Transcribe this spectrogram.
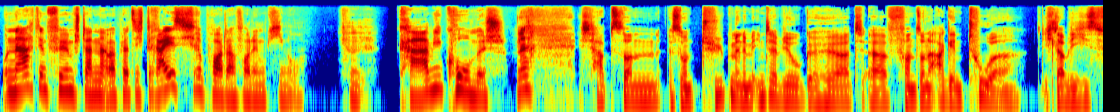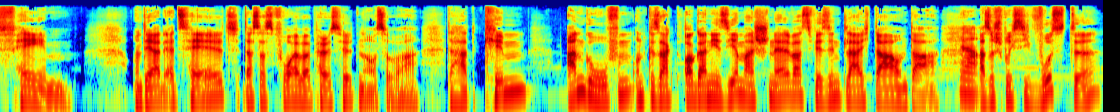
und nach dem Film standen aber plötzlich 30 Reporter vor dem Kino. Hm. K wie komisch, ne? Ich habe so einen so Typen in einem Interview gehört äh, von so einer Agentur. Ich glaube, die hieß Fame. Und der hat erzählt, dass das vorher bei Paris Hilton auch so war. Da hat Kim angerufen und gesagt, organisier mal schnell was, wir sind gleich da und da. Ja. Also sprich, sie wusste,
